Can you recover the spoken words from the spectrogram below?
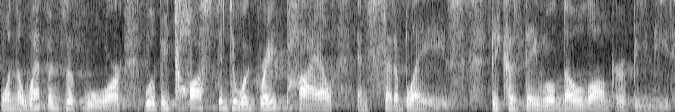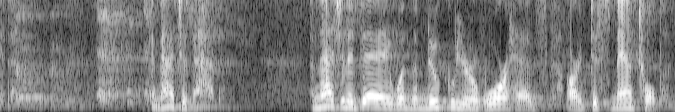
when the weapons of war will be tossed into a great pile and set ablaze because they will no longer be needed. Imagine that. Imagine a day when the nuclear warheads are dismantled,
